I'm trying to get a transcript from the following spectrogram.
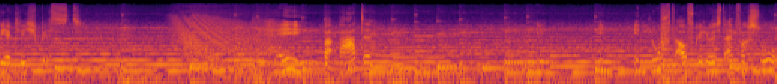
wirklich bist. Hey, wa warte. In, in, in Luft aufgelöst, einfach so.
